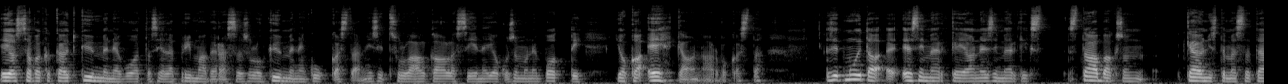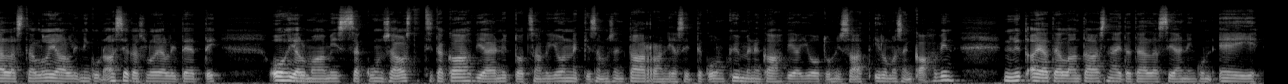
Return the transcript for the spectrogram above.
Ja jos sä vaikka käyt kymmenen vuotta siellä primaverassa ja sulla on kymmenen kukkasta, niin sitten sulla alkaa olla siinä joku semmoinen potti, joka ehkä on arvokasta. Sitten muita esimerkkejä on esimerkiksi Starbucks on käynnistämässä tällaista lojaali, niin kuin asiakaslojaliteetti ohjelmaa, missä kun sä ostat sitä kahvia ja nyt oot saanut jonnekin semmoisen tarran ja sitten kun on kymmenen kahvia juotu, niin saat ilmaisen kahvin, niin nyt ajatellaan taas näitä tällaisia niin kuin ei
